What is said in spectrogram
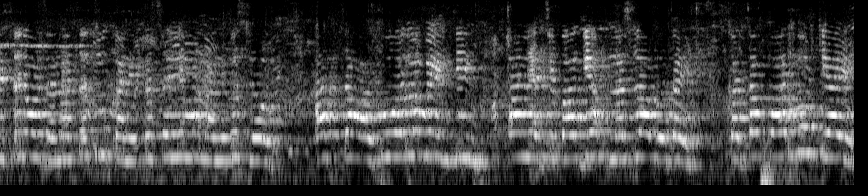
आपण येथे सर्वजण सुखाने प्रसन्न मनाने बसलो आहोत आजचा हा सुवर्ण दिन पाण्याचे भाग्य आपणास लाभत आहे. कथा फार मोठी आहे.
